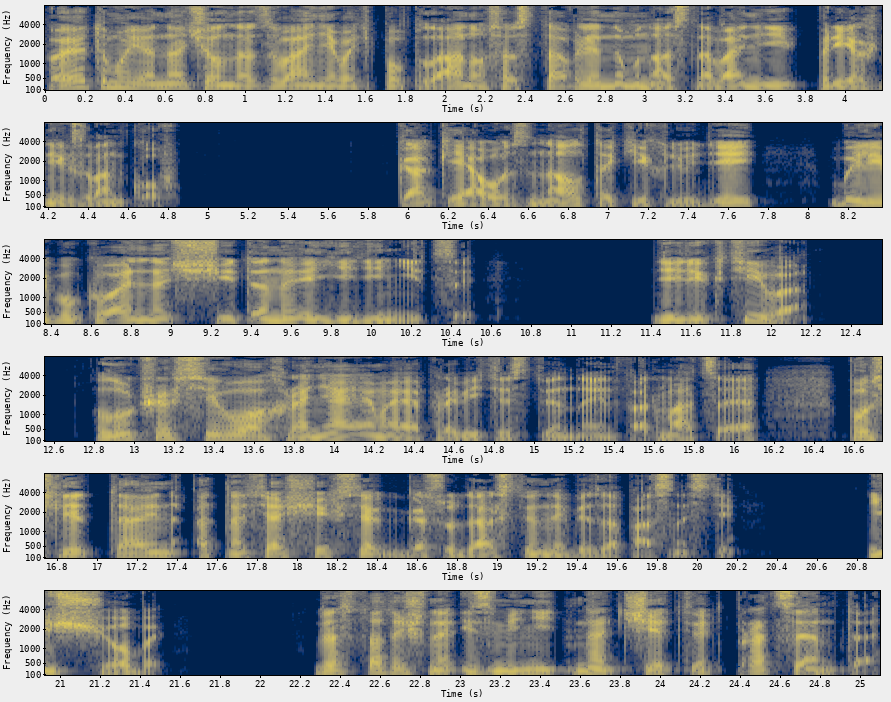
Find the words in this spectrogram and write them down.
Поэтому я начал названивать по плану, составленному на основании прежних звонков. Как я узнал, таких людей были буквально считанные единицы. Директива – лучше всего охраняемая правительственная информация после тайн, относящихся к государственной безопасности. Еще бы! Достаточно изменить на четверть процента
